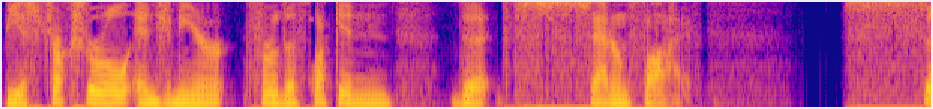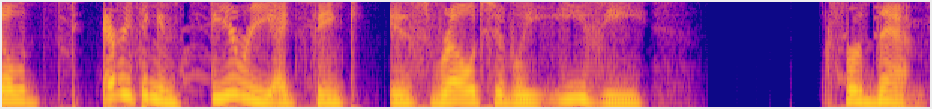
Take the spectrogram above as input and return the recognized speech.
be a structural engineer for the fucking the Saturn V. So th- everything in theory, I think, is relatively easy for them.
